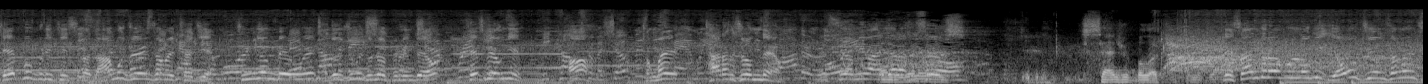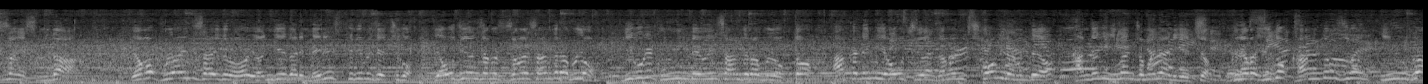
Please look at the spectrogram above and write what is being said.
제프 브리지스가 남우주연상을 차지해 중년 배우의 자존심을 되살렸는데요. 제프 형님, 아 정말 자랑스럽네요. 수염이 많이 자라셨어요. Sandra Bullock. 네, 산드라 블록이 여우주연상을 수상했습니다. 영화 블라인드 사이드로 연기의 달인 메릴 스트립을 제치고 여우주연상을 수상한 산드라 블록. 미국의 국민 배우인 산드라 블록도 아카데미 여우주연상은 처음이라는데요. 감독이 이만저만이 아니겠죠. 그녀가 유독 감동스러운 이유가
